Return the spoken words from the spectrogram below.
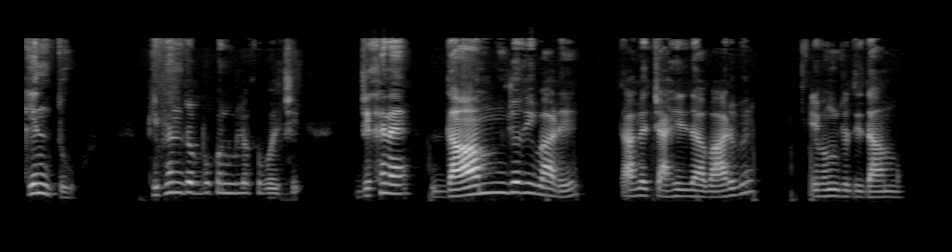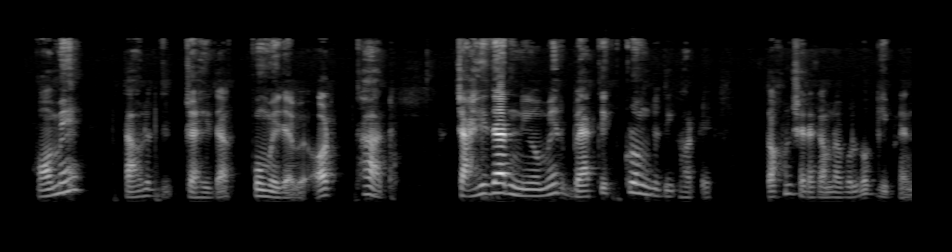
কিন্তু গিভেন দ্রব্য কোনগুলোকে বলছি? যেখানে দাম যদি বাড়ে তাহলে চাহিদা বাড়বে এবং যদি দাম কমে, তাহলে চাহিদা কমে যাবে। অর্থাৎ চাহিদার নিয়মের ব্যতিক্রম যদি ঘটে, তখন সেটাকে আমরা বলব গিফেন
